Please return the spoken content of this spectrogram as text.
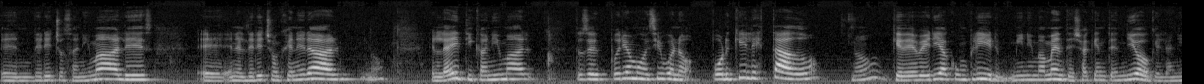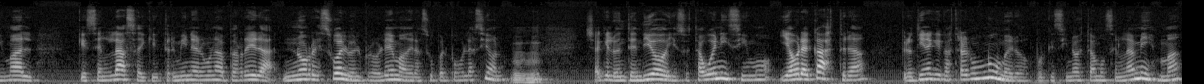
en derechos animales, eh, en el derecho en general, ¿no? en la ética animal. Entonces podríamos decir, bueno, ¿por qué el Estado, ¿no? que debería cumplir mínimamente, ya que entendió que el animal que se enlaza y que termina en una perrera no resuelve el problema de la superpoblación, ya que lo entendió y eso está buenísimo, y ahora castra, pero tiene que castrar un número, porque si no estamos en la misma,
